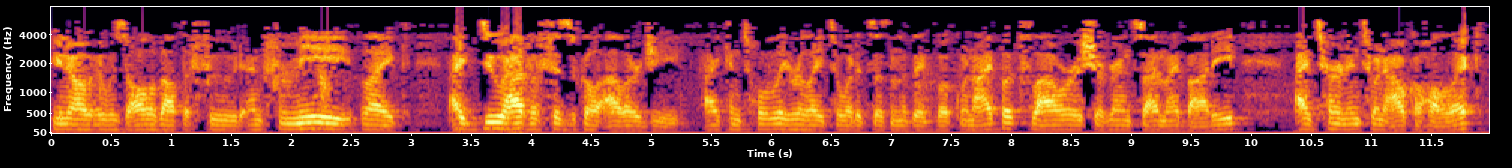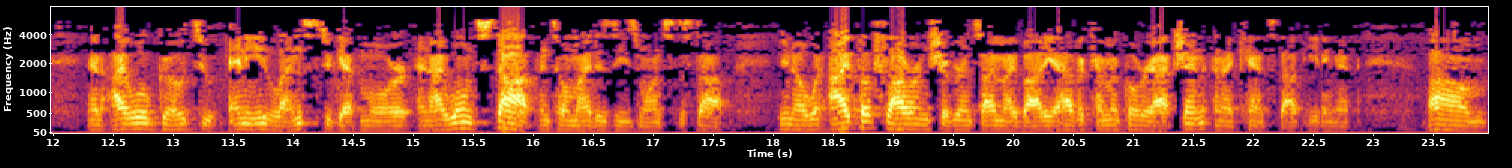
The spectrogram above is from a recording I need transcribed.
you know, it was all about the food. And for me, like, I do have a physical allergy. I can totally relate to what it says in the big book. When I put flour or sugar inside my body, I turn into an alcoholic and I will go to any lengths to get more and I won't stop until my disease wants to stop. You know, when I put flour and sugar inside my body, I have a chemical reaction and I can't stop eating it. Um,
